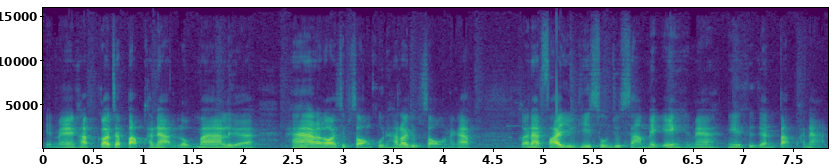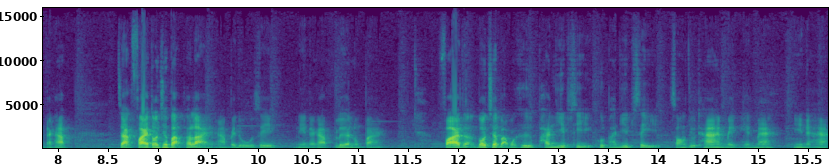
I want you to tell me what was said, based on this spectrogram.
เห็นไหมครับก็จะปรับขนาดลบมาเหลือ 512คูณ512นะครับขนาดไฟล์อยู่ที่ 0.3 เมกเองเห็นไหมนี่คือการปรับขนาดนะครับจากไฟล์ต้นฉบับเท่าไหร่อะไปดูสินี่นะครับเลื่อนลงไป ไฟล์ต้นฉบับก็คือ1024คูณ1024 2.5 เมกเห็นไหมนี่นะฮะ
